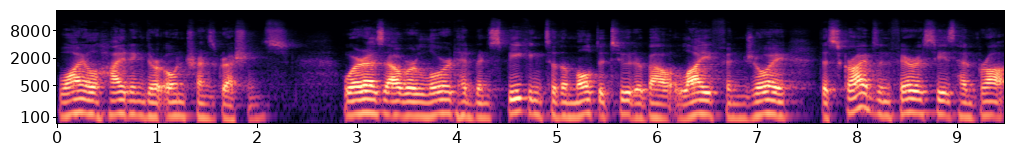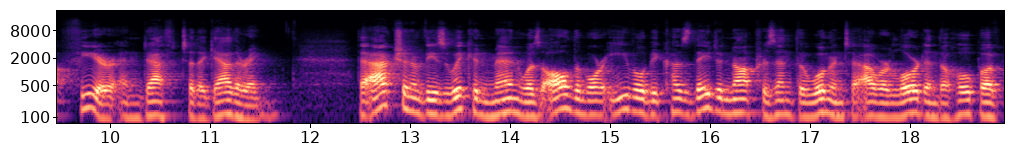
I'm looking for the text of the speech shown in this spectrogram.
while hiding their own transgressions. Whereas our Lord had been speaking to the multitude about life and joy, the scribes and Pharisees had brought fear and death to the gathering. The action of these wicked men was all the more evil because they did not present the woman to our Lord in the hope of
